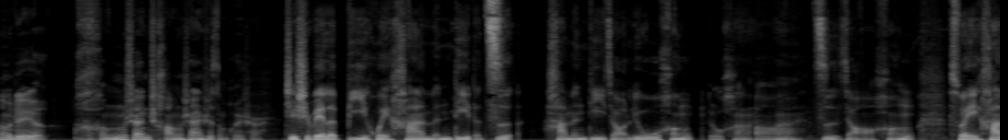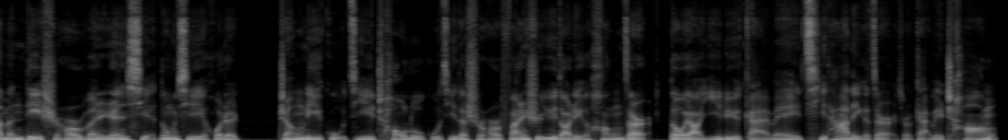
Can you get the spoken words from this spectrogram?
那么这个衡山、长山是怎么回事？这是为了避讳汉文帝的字，汉文帝叫刘恒。刘恒啊啊，啊，字叫恒，所以汉文帝时候文人写东西或者整理古籍、抄录古籍的时候，凡是遇到这个“恒”字儿，都要一律改为其他的一个字儿，就是改为“长”，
